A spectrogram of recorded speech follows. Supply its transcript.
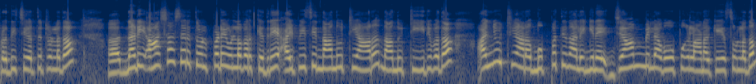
പ്രതി ചേർത്തിട്ടുള്ളത് നടി ആശാ ശരത്ത് ഉൾപ്പെടെയുള്ളവർക്കെതിരെ ഐ പി സി നാനൂറ്റി ആറ് നാനൂറ്റി ഇരുപത് അഞ്ഞൂറ്റിയാറ് മുപ്പത്തിനാല് ഇങ്ങനെ ജാമ്യമില്ലാ വകുപ്പുകളാണ് കേസുള്ളതും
